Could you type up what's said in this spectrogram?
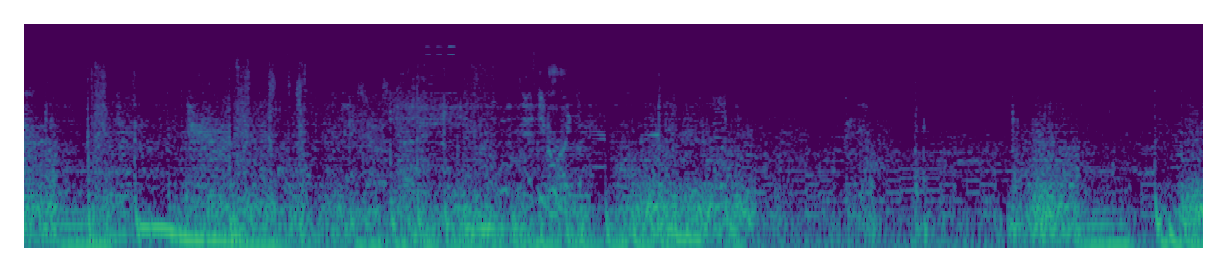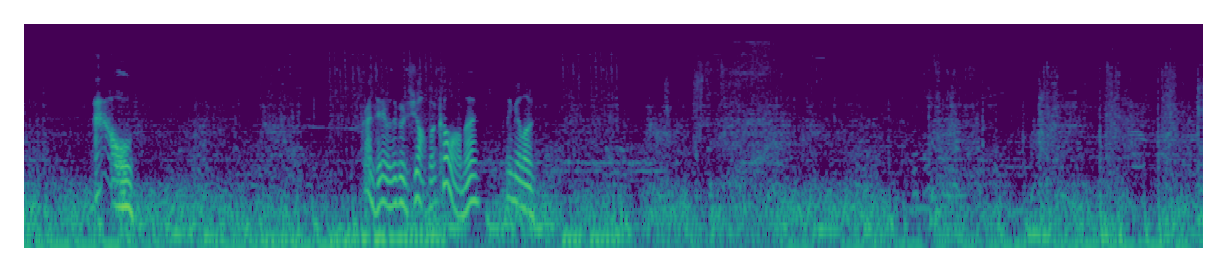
Granted, it was a good shot, but come on, man. Leave me alone.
